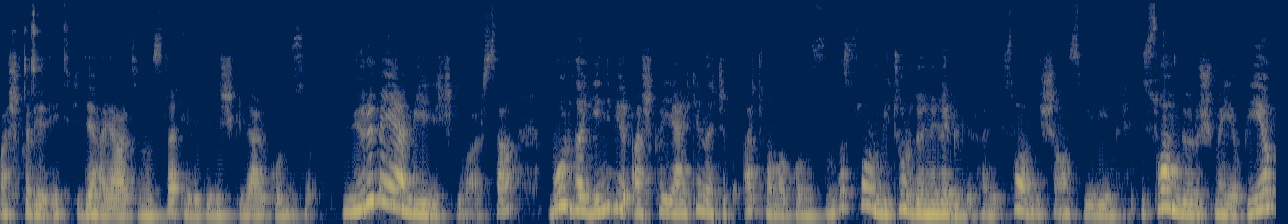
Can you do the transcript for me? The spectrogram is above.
Başka bir etki de hayatınızda evet ilişkiler konusu. Yürümeyen bir ilişki varsa burada yeni bir aşka yelken açıp açmama konusunda son bir tur dönülebilir. Hani bir son bir şans vereyim, bir son görüşme yapayım.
